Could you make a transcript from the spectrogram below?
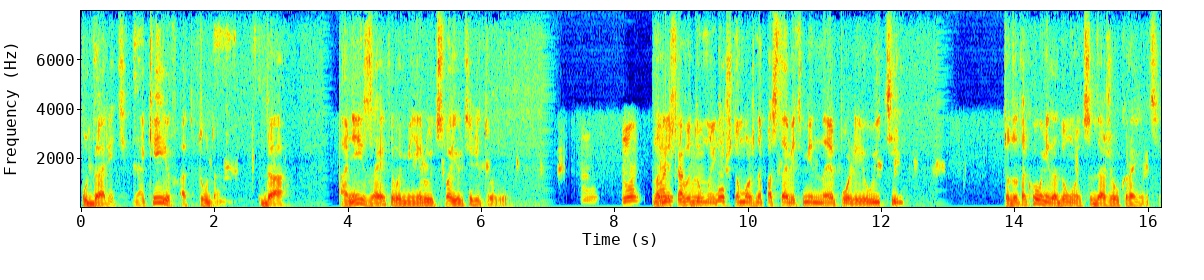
ударить на Киев оттуда, да, они из-за этого минируют свою территорию. Ну, Но ну, если вы думаете, мог... что можно поставить минное поле и уйти, то до такого не додумаются даже украинцы.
